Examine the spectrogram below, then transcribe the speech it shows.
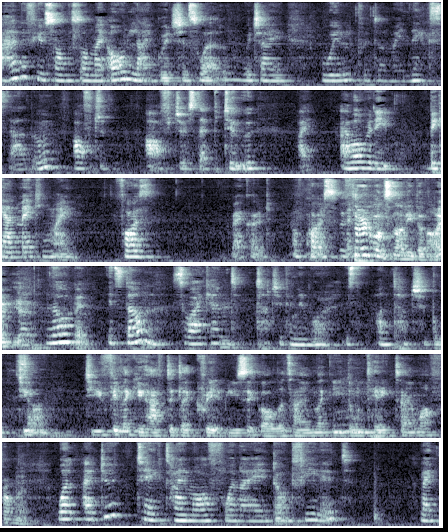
I have a few songs on my own language as well, which I will put on my next album after after step two. I I've already began making my fourth record, of course. The third one's not even out yet. no, but it's done, so I can't touch it anymore. It's untouchable. Do you, so. do you feel like you have to like create music all the time? Like you don't Mm. take time off from it? Well, I do take time off when I don't feel it, like,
